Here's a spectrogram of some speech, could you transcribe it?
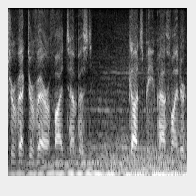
Departure vector verified, Tempest. Godspeed, Pathfinder.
